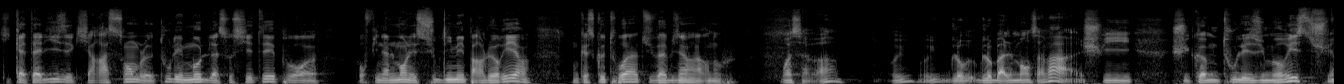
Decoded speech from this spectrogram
qui catalyse et qui rassemble tous les maux de la société pour, pour finalement les sublimer par le rire. Donc est-ce que toi, tu vas bien, Arnaud? Moi, ça va. Oui, oui, glo- globalement, ça va. Je suis, je suis comme tous les humoristes. Je suis,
